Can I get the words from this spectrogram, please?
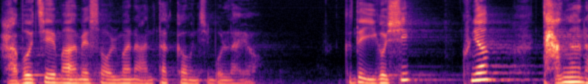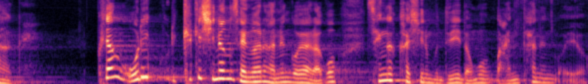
아버지의 마음에서 얼마나 안타까운지 몰라요. 근데 이것이 그냥 당연하게 그냥 우리, 우리 그렇게 신앙생활을 하는 거야 라고 생각하시는 분들이 너무 많다는 거예요.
